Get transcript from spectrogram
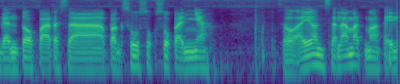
ganto para sa pagsusuksukan niya. So ayun, salamat mga kaibigan.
